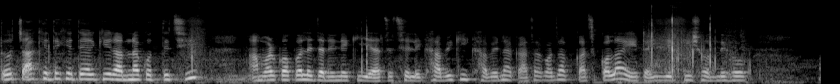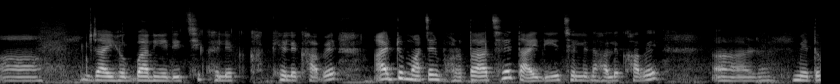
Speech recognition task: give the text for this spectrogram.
তো চা খেতে খেতে আর কি রান্না করতেছি। আমার কপালে জানি না কী আছে, ছেলে খাবে কি খাবে না, কাঁচা কাঁচা, কাঁচকলা, এটাই আর কি সন্দেহ। যাই হোক, বানিয়ে দিচ্ছি, খেলে খেলে খাবে। আর একটু মাছের ভর্তা আছে, তাই দিয়ে ছেলে না হলে খাবে। আর মেয়ে তো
